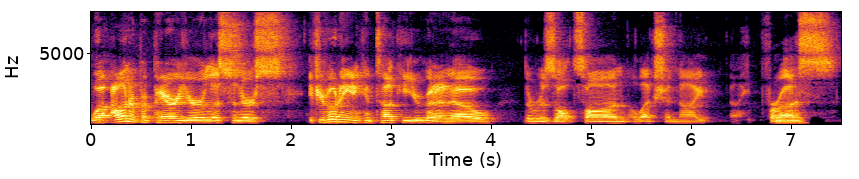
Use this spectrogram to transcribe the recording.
Well, I want to prepare your listeners. If you're voting in Kentucky, you're going to know the results on election night. Uh, for mm-hmm. us,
